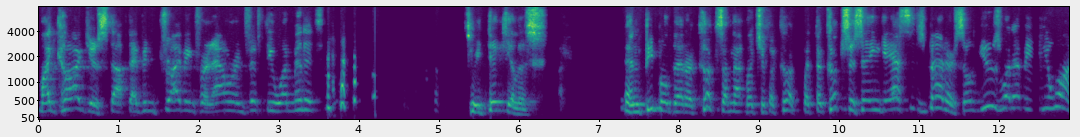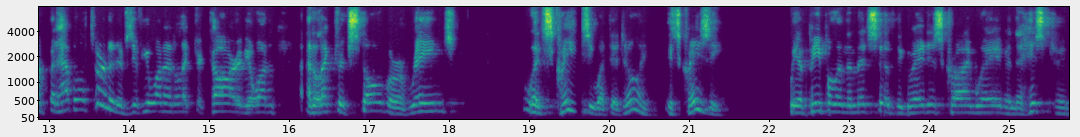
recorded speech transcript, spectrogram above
My car just stopped. I've been driving for an hour and 51 minutes. it's ridiculous. And people that are cooks, I'm not much of a cook, but the cooks are saying gas is better. So use whatever you want, but have alternatives. If you want an electric car, if you want an electric stove or a range, well, it's crazy what they're doing. It's crazy. We have people in the midst of the greatest crime wave in the history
